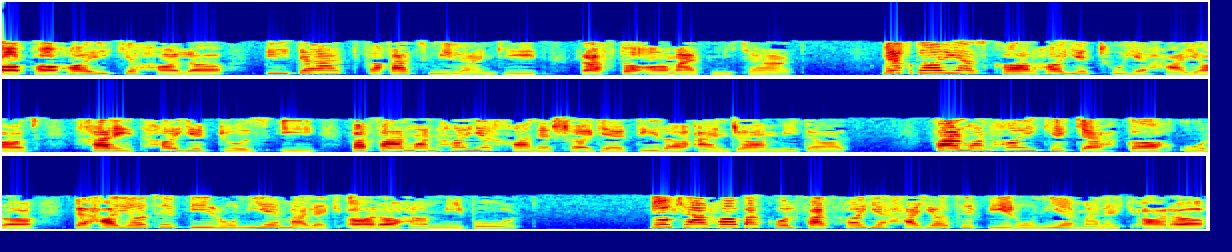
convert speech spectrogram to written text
با پاهایی که حالا بیدرد فقط میلنگید رفت و آمد می‌کرد. مقداری از کارهای توی حیات، خریدهای جزئی و فرمانهای خانه شاگردی را انجام می‌داد. فرمانهایی که گهگاه او را به حیات بیرونی ملک آرا هم می برد. نوکرها و کلفتهای حیات بیرونی ملک آرا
